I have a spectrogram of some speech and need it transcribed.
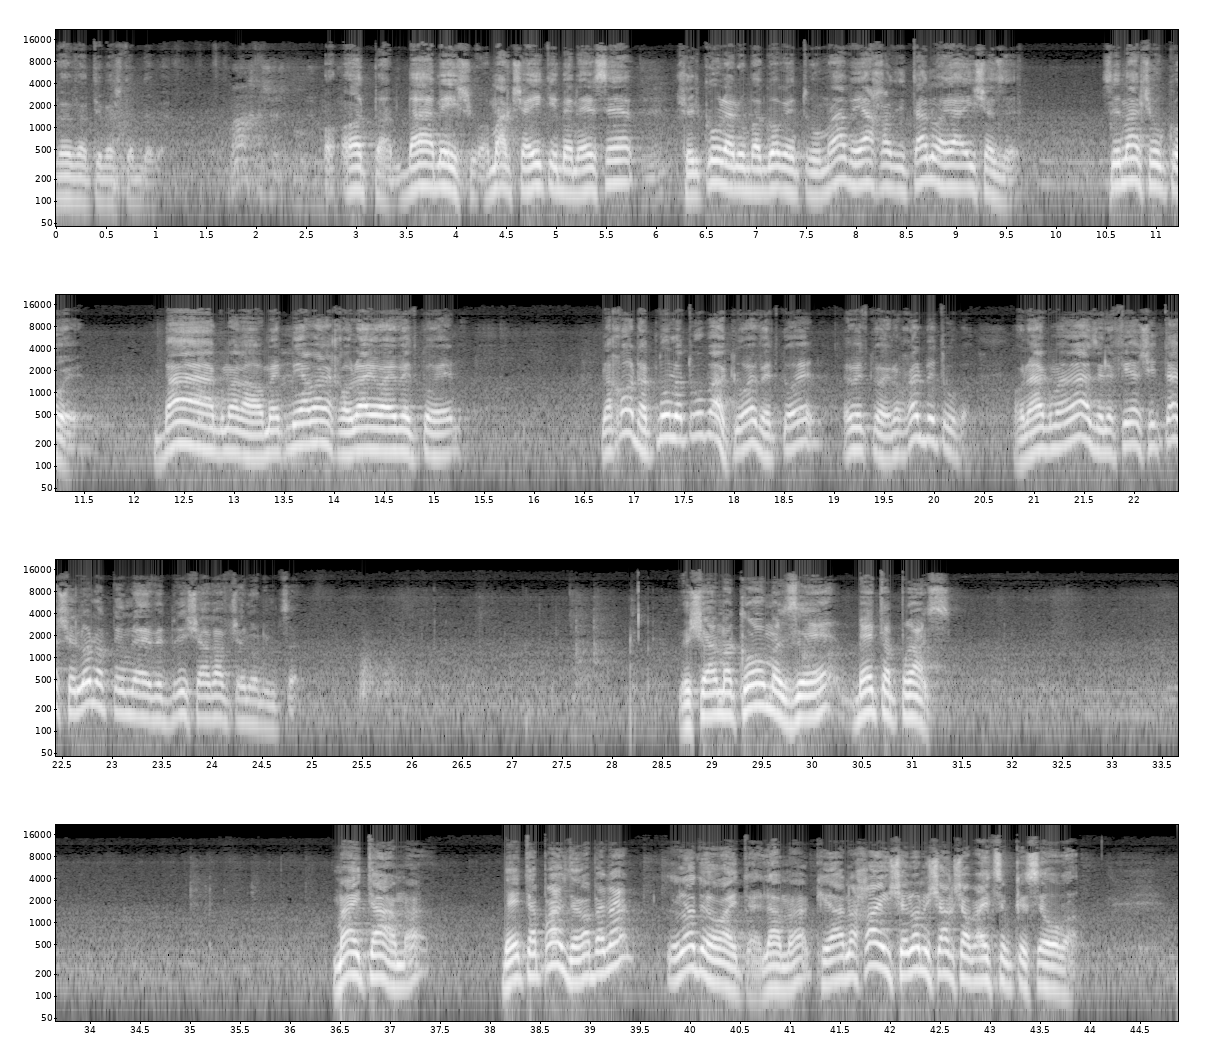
לא הבנתי מה שאתה מדבר. מה החשש פה? עוד פעם, בא מישהו, אמר כשהייתי בן עשר, חילקו לנו בגורן תרומה ויחד איתנו היה האיש הזה. סימן שהוא כהן. באה הגמרא, אומרת, מי אמר לך, אולי הוא עבד כהן? נכון, נתנו לו תרומה, כי הוא עבד כהן. עבד כהן אוכל בתרומה. עונה הגמרא, זה לפי השיטה שלא נותנים לעבד בלי שהרב שלו נמצא. ושהמקום הזה, בית הפרס. מה הייתה אמה? בית הפרס זה רבנן, זה לא דאורייתא. למה? כי ההנחה היא שלא נשאר שם עצם כשעורה.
